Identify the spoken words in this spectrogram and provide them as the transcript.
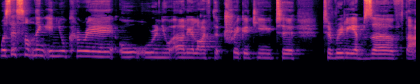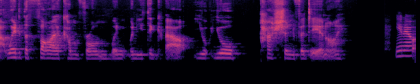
Was there something in your career or, or in your earlier life that triggered you to to really observe that? Where did the fire come from when when you think about your your passion for DNI? You know,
